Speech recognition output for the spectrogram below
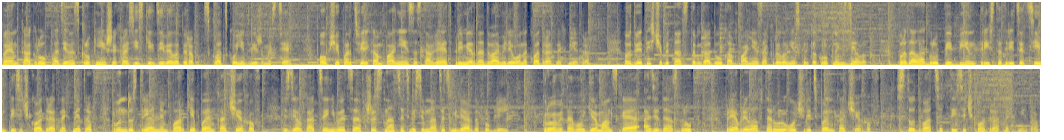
ПНК Групп – один из крупнейших российских девелоперов складской недвижимости. Общий портфель компании составляет примерно 2 миллиона квадратных метров. В 2015 году компания закрыла несколько крупных сделок. Продала группе БИН 337 тысяч квадратных метров в индустриальном парке ПНК «Чехов». Сделка оценивается в 16-18 миллиардов рублей. Кроме того, германская Adidas Group приобрела вторую очередь ПНК «Чехов» – 120 тысяч квадратных метров.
